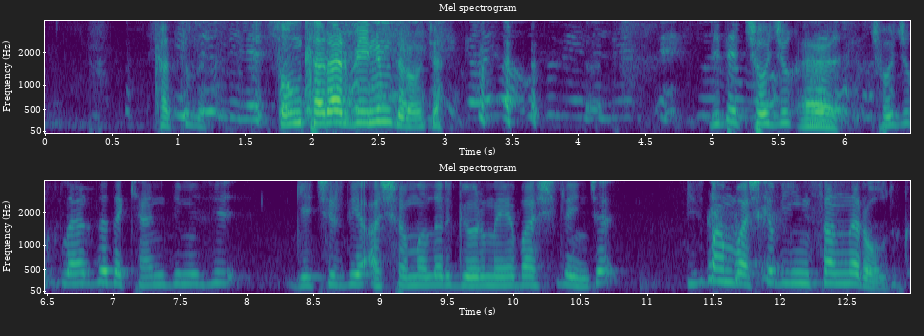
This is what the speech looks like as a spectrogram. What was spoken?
Katılı. Son karar benimdir hocam. Bir de çocuklar, Evet. çocuklarda da kendimizi geçirdiği aşamaları görmeye başlayınca biz bambaşka bir insanlar olduk.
